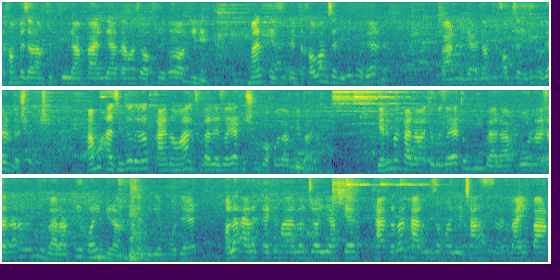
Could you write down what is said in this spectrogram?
می‌خوام بذارم تو پولم برگردم از آفریقا اینه. من از- انتخابم زندگی مدرنه. برمیگردم می‌خوام زندگی مدرن داشته باشم. اما از اینا دارم قناعت و رضایتشون با خودم می‌برم. یعنی من قناعت و رضایت رو می‌برم قور نزدن رو می‌برم این با این میرم تو زندگی مدرن. حالا اگه من الان جایی هم که تقریبا هر روز ما یه چند ساعت برق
